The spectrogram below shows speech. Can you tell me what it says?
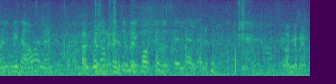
మళ్ళీ మీరు గారు మేము చూసుకోండి మీ మొక్క చూసి వెళ్ళాలంటే ఓకే మ్యామ్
